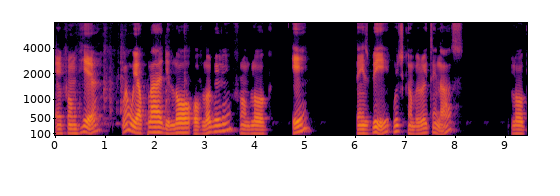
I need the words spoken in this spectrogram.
and from here when we apply the law of logarithm from log a times b which can be written as log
